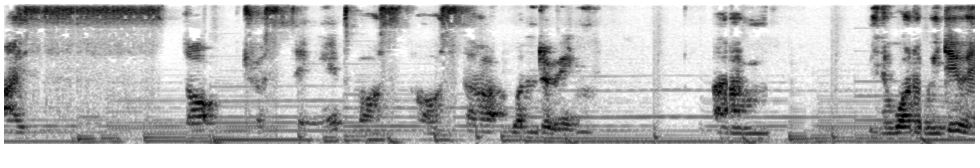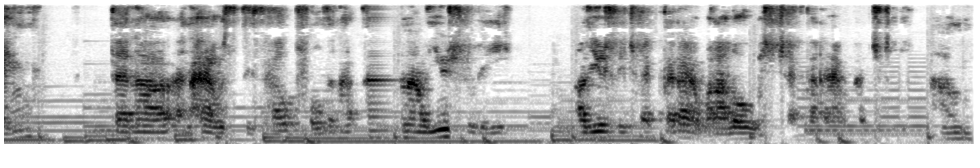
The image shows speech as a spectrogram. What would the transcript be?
I stop trusting it or, or start wondering, um, you know, what are we doing? Then uh, and how is this helpful? Then, I, then I'll usually I'll usually check that out. Well, I'll always check that out actually. Um,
